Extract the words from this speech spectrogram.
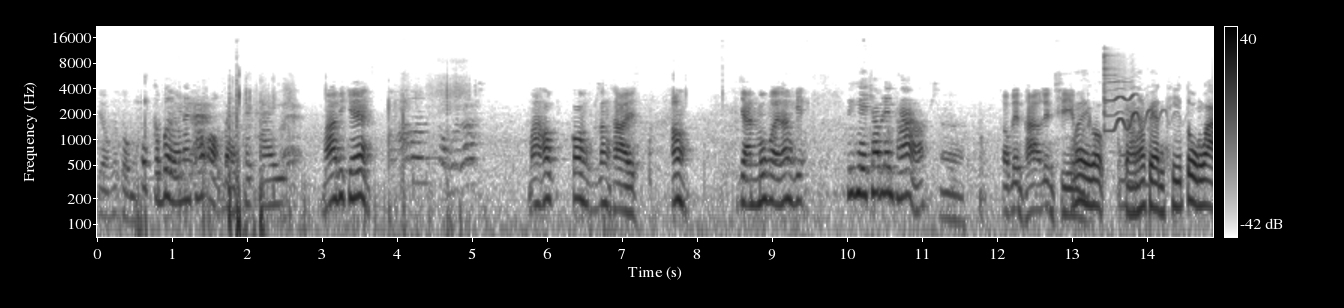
เอาเดี๋ยวผสมพวกกระเบื้องอันนั้นเขาออกแบบคล้ายมาพี่เค มาเขากล้องตั้งถ่าย เอ้ายันมุกอะไรนะเมื่อกี้ๆพี่เคชอบเล่นพระเหรอเออชอบเล่นพระเล่นชีไม่ก็การหาแฟนที่โต้งว่า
